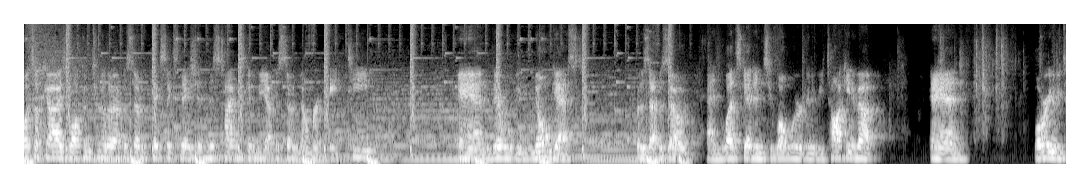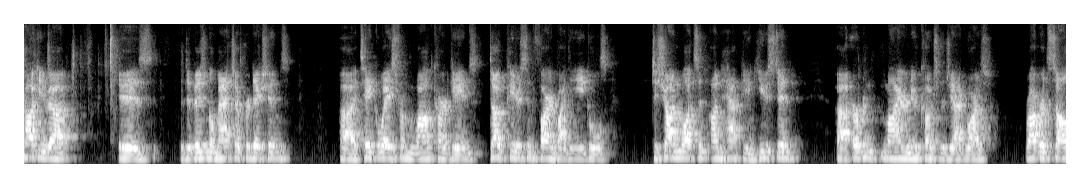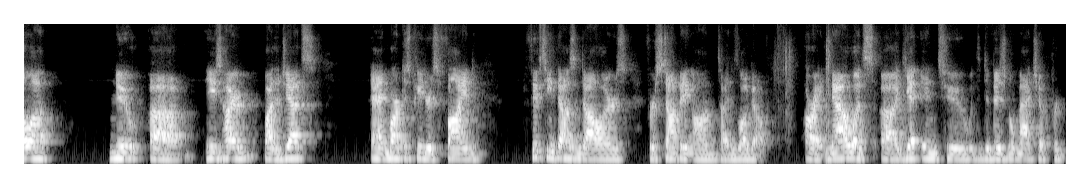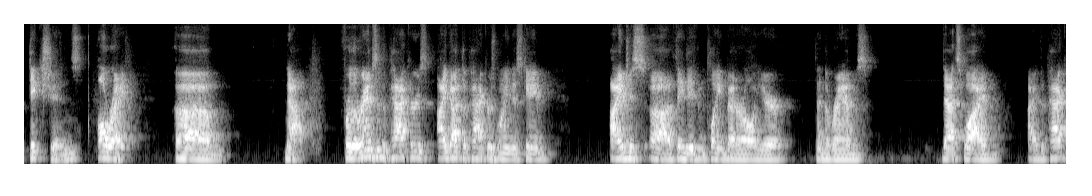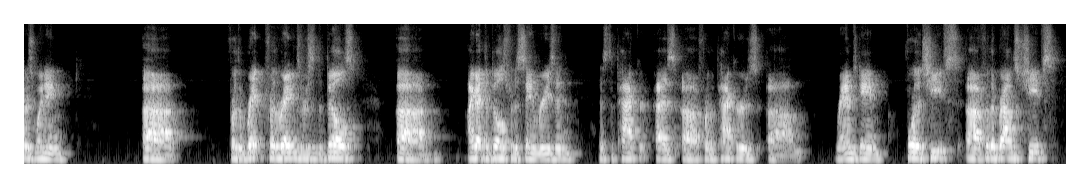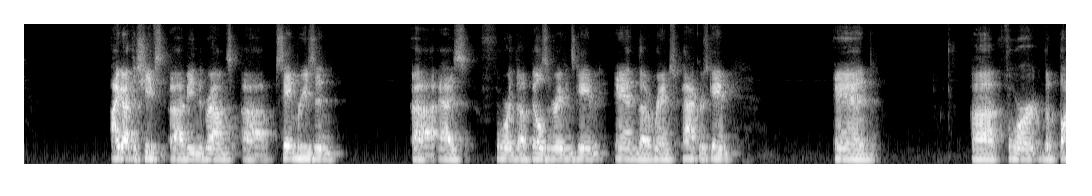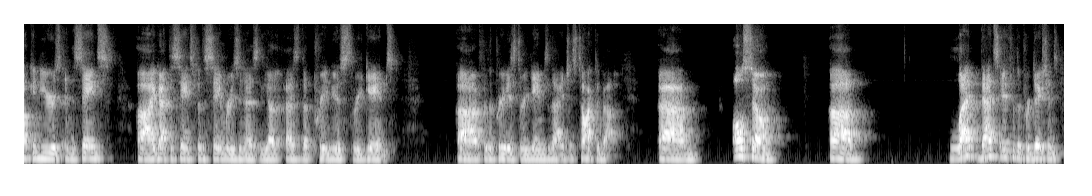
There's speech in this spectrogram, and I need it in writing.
What's up, guys? Welcome to another episode of Pick Six Nation. This time it's going to be episode number 18, and there will be no guest for this episode. And let's get into what we're going to be talking about. And what we're going to be talking about is the divisional matchup predictions, uh, takeaways from the wild card games, Doug Pederson fired by the Eagles, Deshaun Watson unhappy in Houston, uh, Urban Meyer, new coach of the Jaguars, Robert Saleh, new uh, he's hired by the Jets, and Marcus Peters fined fifteen thousand dollars for stomping on Titans logo. All right, now let's uh, get into the divisional matchup predictions. All right. Um, now, for the Rams and the Packers, I got the Packers winning this game. I just uh, think they've been playing better all year than the Rams. That's why I have the Packers winning. Uh, for the for the Ravens versus the Bills, uh, I got the Bills for the same reason as the Packer as uh, for the Packers um, Rams game. For the Chiefs, uh, for the Browns Chiefs, I got the Chiefs uh, beating the Browns. Same reason as for the Bills and Ravens game and the Rams Packers game, and uh, for the Buccaneers and the Saints, I got the Saints for the same reason as the other as the previous three games uh, for the previous three games that I just talked about. Um, also, uh, let that's it for the predictions.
